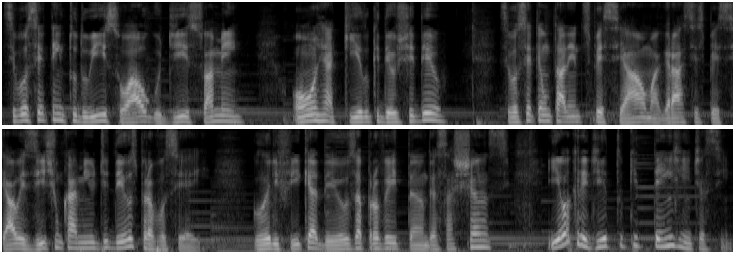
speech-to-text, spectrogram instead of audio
Se você tem tudo isso ou algo disso, amém. Honre aquilo que Deus te deu. Se você tem um talento especial, uma graça especial, existe um caminho de Deus para você aí. Glorifique a Deus aproveitando essa chance. E eu acredito que tem gente assim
